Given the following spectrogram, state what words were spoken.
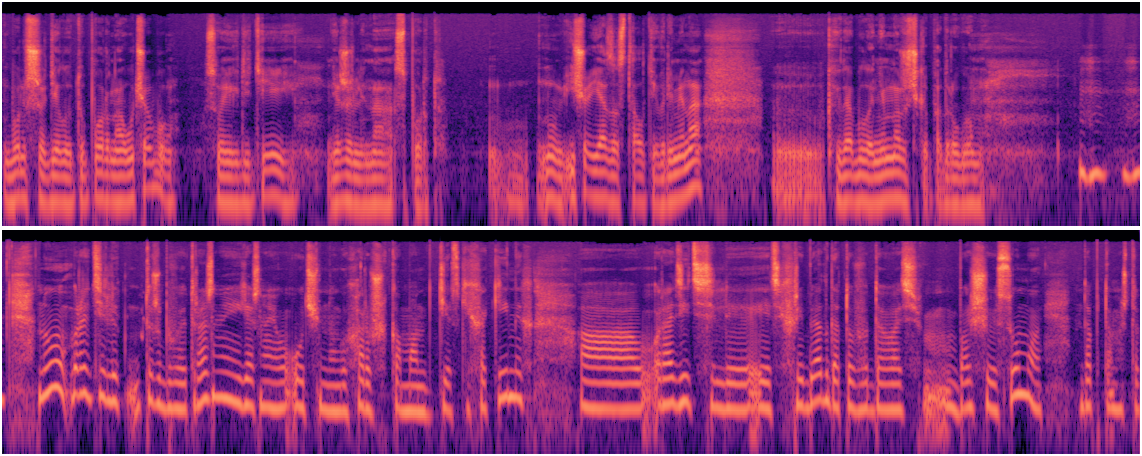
больше делают упор на учебу, своих детей, нежели на спорт. Ну, еще я застал те времена, э, когда было немножечко по-другому. Ну, родители тоже бывают разные. Я знаю очень много хороших команд детских хоккейных. А, родители этих ребят готовы давать большие суммы, да, потому что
